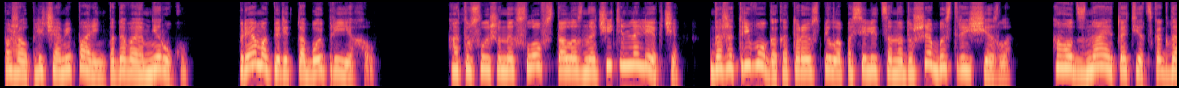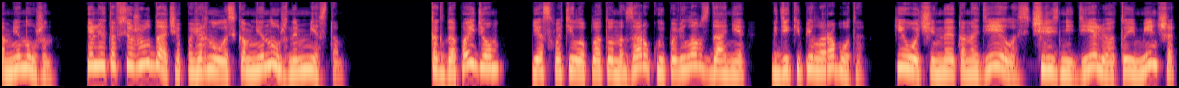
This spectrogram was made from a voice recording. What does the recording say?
пожал плечами парень, подавая мне руку. Прямо перед тобой приехал. От услышанных слов стало значительно легче. Даже тревога, которая успела поселиться на душе, быстро исчезла. Вот знает отец, когда мне нужен. Или это все же удача повернулась ко мне нужным местом? Тогда пойдем, я схватила Платона за руку и повела в здание, где кипела работа. И очень на это надеялась, через неделю, а то и меньше,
